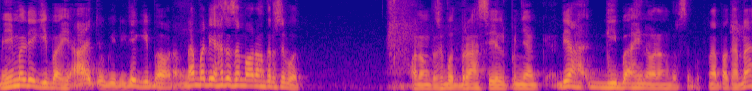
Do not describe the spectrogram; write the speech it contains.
Minimal dia gibahi. Ah itu gini, dia gibah orang. Kenapa dia hasad sama orang tersebut? Orang tersebut berhasil punya dia gibahin orang tersebut. Kenapa? Karena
